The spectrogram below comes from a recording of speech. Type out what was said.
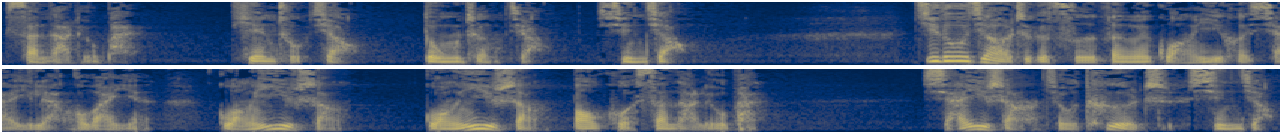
三大流派：天主教、东正教、新教。基督教这个词分为广义和狭义两个外延。广义上，广义上包括三大流派；狭义上就特指新教。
